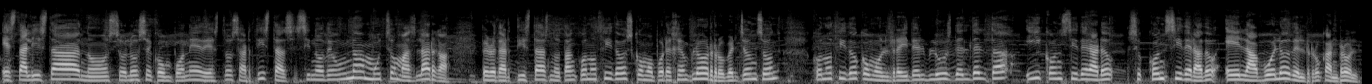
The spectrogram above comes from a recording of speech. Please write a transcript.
Esta lista no solo se compone de estos artistas, sino de una mucho más larga, pero de artistas no tan conocidos como por ejemplo Robert Johnson, conocido como el rey del blues del Delta y considerado, considerado el abuelo del rock and roll.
